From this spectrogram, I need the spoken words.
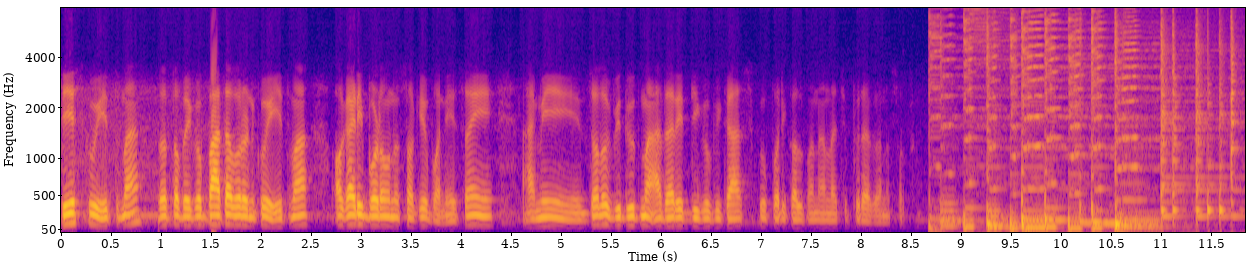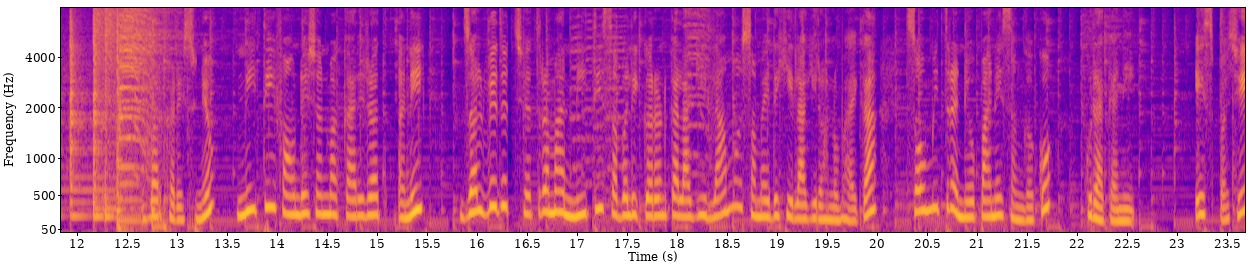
देशको हितमा र तपाईँको वातावरणको हितमा अगाडि बढाउन सक्यो भने चाहिँ हामी जलविद्युतमा आधारित दिगो विकासको परिकल्पनालाई चाहिँ पुरा गर्न सक्छौँ। भर्खरै सुन्यौ। नीति फाउन्डेसनमा कार्यरत अनि जलविद्युत क्षेत्रमा नीति सबलीकरणका लागि लामो समयदेखि लागिरहनुभएका सौमित्र न्यौपानेसँगको कुराकानी। यसपछि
